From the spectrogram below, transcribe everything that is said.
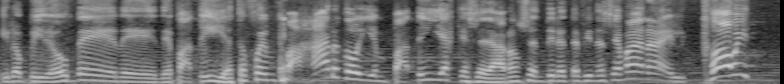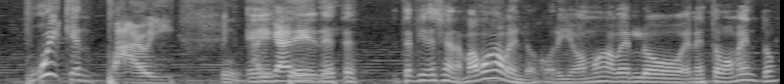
y los videos de, de, de Patillas. Esto fue en Fajardo y en Patillas que se dejaron sentir este fin de semana, el COVID Weekend Party. Este, de este, este fin de semana. Vamos a verlo, Corillo, vamos a verlo en este momento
